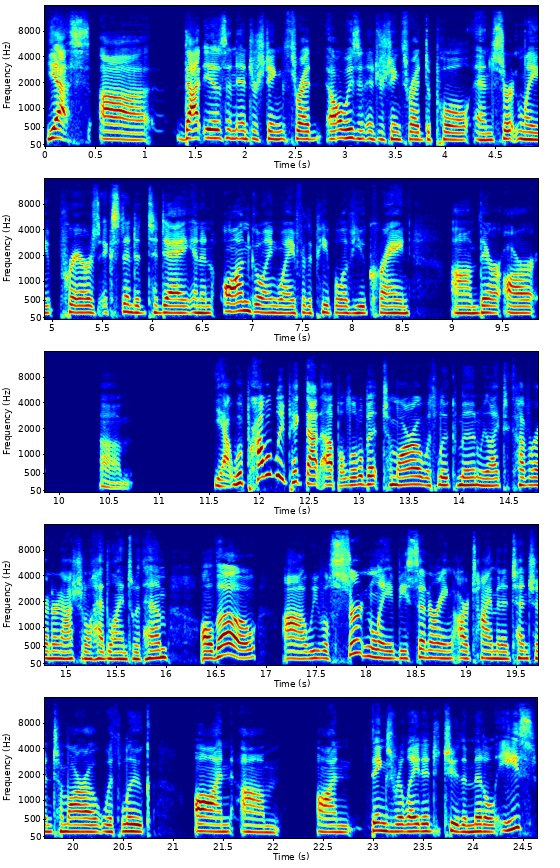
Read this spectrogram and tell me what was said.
yes, uh, that is an interesting thread, always an interesting thread to pull, and certainly prayers extended today in an ongoing way for the people of Ukraine. Um, there are, um, yeah, we'll probably pick that up a little bit tomorrow with Luke Moon. We like to cover international headlines with him, although uh, we will certainly be centering our time and attention tomorrow with Luke on um, on things related to the Middle East,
